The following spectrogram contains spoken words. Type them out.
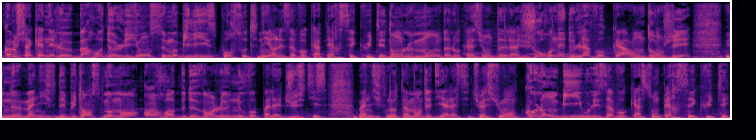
Comme chaque année, le barreau de Lyon se mobilise pour soutenir les avocats persécutés dans le monde à l'occasion de la journée de l'avocat en danger. Une manif débute en ce moment en robe devant le nouveau palais de justice. Manif notamment dédiée à la situation en Colombie où les avocats sont persécutés.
